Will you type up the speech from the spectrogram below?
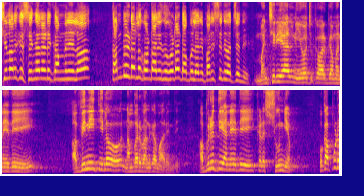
చివరికి సింగరేణి కంపెనీలో కంప్యూటర్లు కొనడానికి కూడా డబ్బు లేని పరిస్థితి వచ్చింది. మంచిర్యాల నియోజకవర్గం అనేది అవినీతిలో నంబర్ వన్గా మారింది. అభివృద్ధి అనేది ఇక్కడ శూన్యం. ఒకప్పుడు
